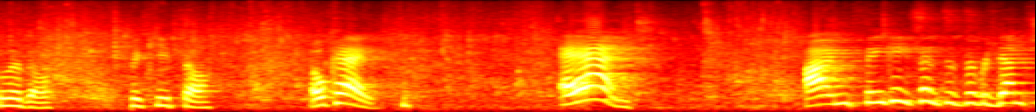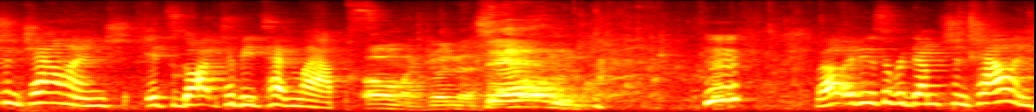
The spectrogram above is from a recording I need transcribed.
Little. Piquito. Okay. And I'm thinking since it's a redemption challenge, it's got to be 10 laps. Oh my goodness. Damn. Well, it is a redemption challenge.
